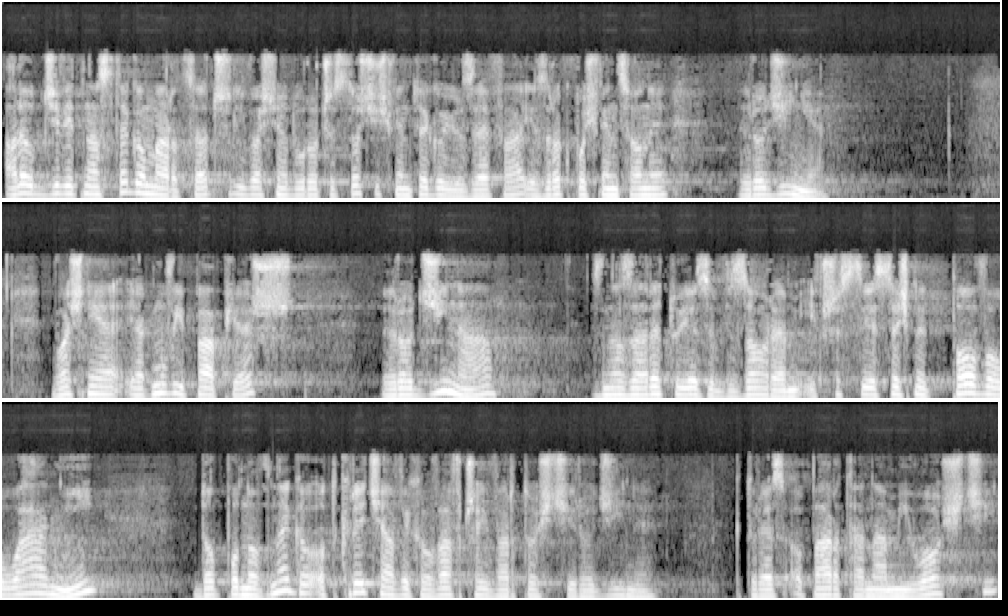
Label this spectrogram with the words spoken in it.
Ale od 19 marca, czyli właśnie od uroczystości świętego Józefa, jest rok poświęcony rodzinie. Właśnie jak mówi papież, Rodzina z Nazaretu jest wzorem i wszyscy jesteśmy powołani do ponownego odkrycia wychowawczej wartości rodziny, która jest oparta na miłości,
